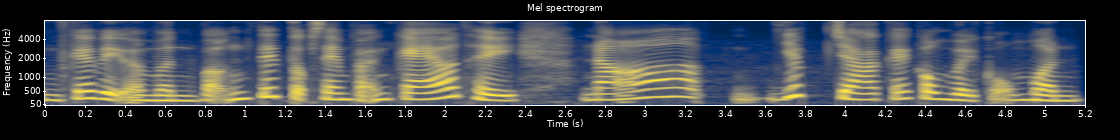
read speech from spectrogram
ừ, cái việc mà mình vẫn tiếp tục xem quảng cáo thì nó giúp cho cái công việc của mình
